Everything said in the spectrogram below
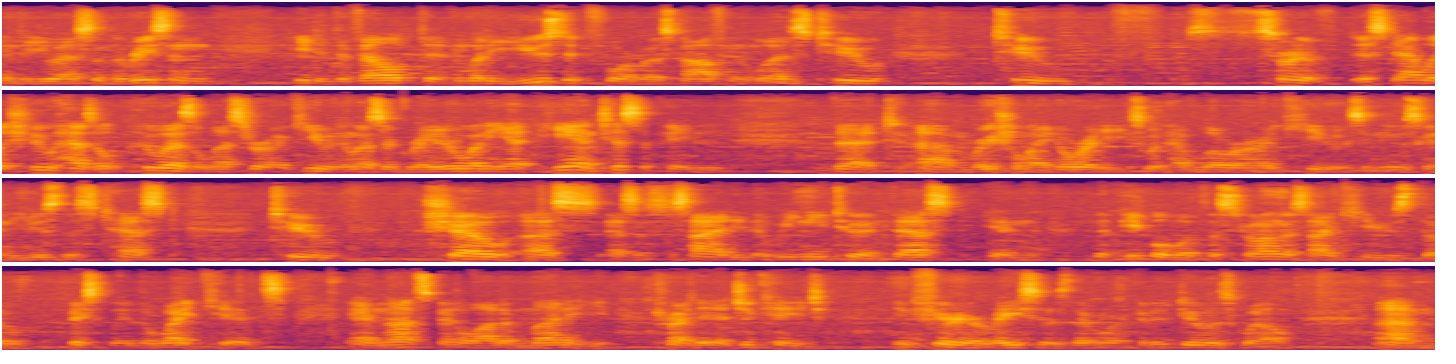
in the U.S. And the reason he developed it and what he used it for most often was to to sort of establish who has a, who has a lesser IQ and who has a greater one. He, he anticipated that um, racial minorities would have lower IQs, and he was going to use this test to show us as a society that we need to invest in the people with the strongest IQs, the, basically the white kids, and not spend a lot of money trying to educate inferior races that weren't going to do as well. Um,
